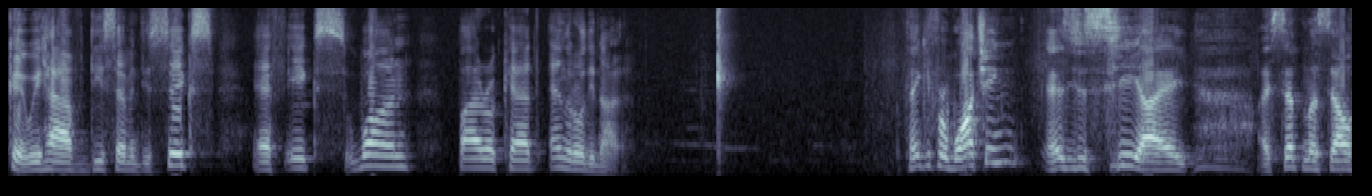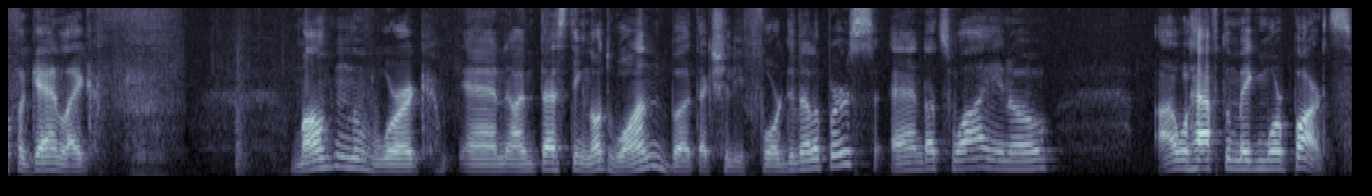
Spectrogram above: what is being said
Okay, we have D76, FX1, Pyrocat, and Rodinal. Thank you for watching. As you see, I, I set myself again like mountain of work and I'm testing not one but actually four developers and that's why you know I will have to make more parts.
